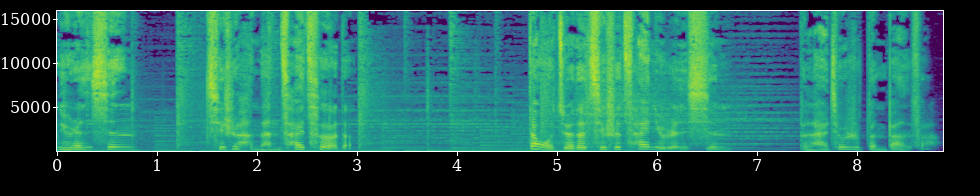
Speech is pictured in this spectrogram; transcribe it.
女人心其实很难猜测的，但我觉得其实猜女人心本来就是笨办法。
